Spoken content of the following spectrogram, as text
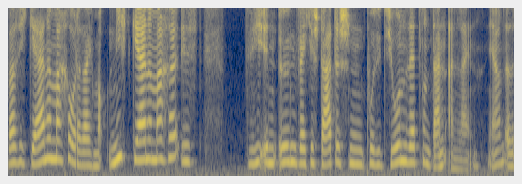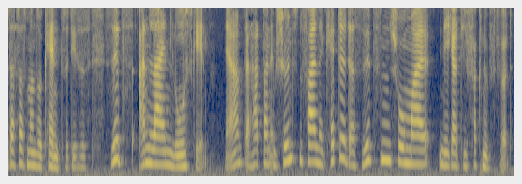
Was ich gerne mache oder sage ich mal nicht gerne mache, ist sie in irgendwelche statischen Positionen setzen und dann anleihen. Ja, also das, was man so kennt, so dieses Sitz, Anleihen, losgehen. Ja, dann hat man im schönsten Fall eine Kette, dass Sitzen schon mal negativ verknüpft wird.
